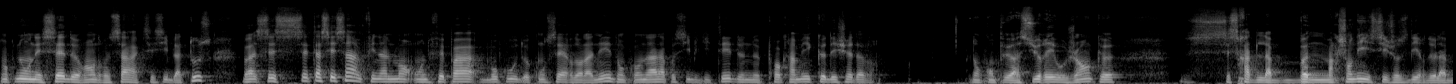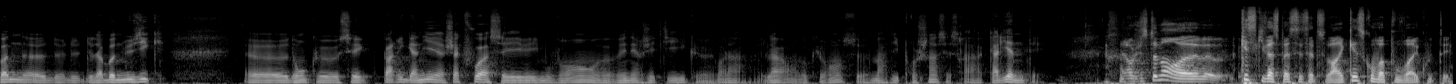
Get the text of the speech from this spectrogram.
Donc nous, on essaie de rendre ça accessible à tous. Bah, c'est assez simple finalement, on ne fait pas beaucoup de concerts dans l'année, donc on a la possibilité de ne programmer que des chefs-d'œuvre. Donc on peut assurer aux gens que ce sera de la bonne marchandise, si j'ose dire, de la bonne, de, la bonne musique. Euh, donc euh, c'est Paris gagné à chaque fois, c'est émouvant, euh, énergétique, voilà. Là, en l'occurrence, mardi prochain, ce sera caliente. Alors justement, qu'est-ce qui va se passer cette soirée? Qu'est-ce qu'on va pouvoir écouter?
